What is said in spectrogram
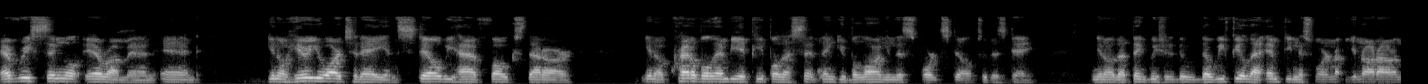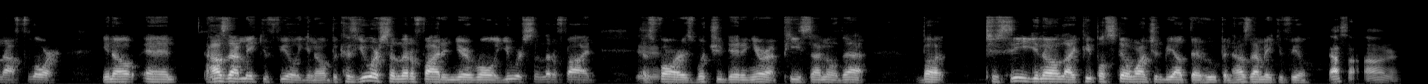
every single era, man. And you know, here you are today, and still we have folks that are, you know, credible NBA people that think you belong in this sport still to this day. You know, that think we should do, that we feel that emptiness when you're not out on that floor. You know, and how's that make you feel? You know, because you were solidified in your role, you were solidified yeah. as far as what you did, and you're at peace. I know that, but to see, you know, like people still want you to be out there hooping, how's that make you feel? That's an honor.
